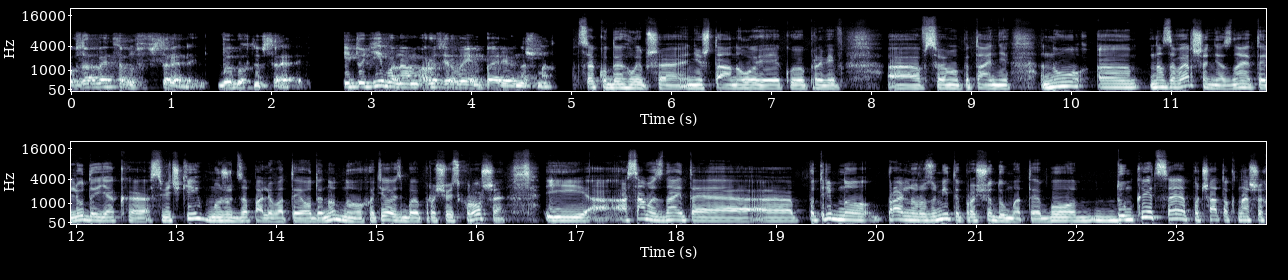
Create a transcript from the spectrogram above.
взорветься всередині, вибухне всередині. І тоді вона розірве імперію на шматки. Це куди глибше, ніж та аналогія, яку я привів е, в своєму питанні. Ну, е, на завершення, знаєте, люди як е, свічки можуть запалювати один одного. Хотілося б про щось хороше. І, а, а саме, знаєте, е, потрібно правильно розуміти, про що думати. Бо думки це початок наших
